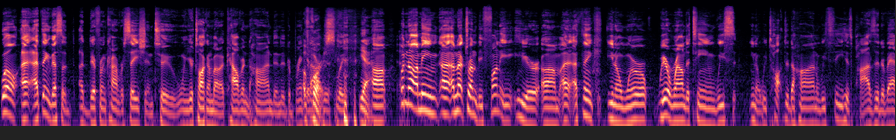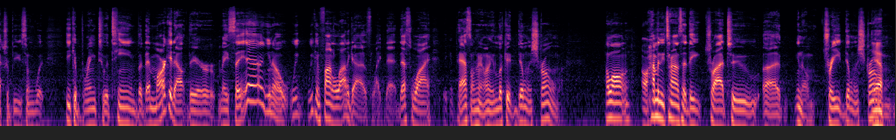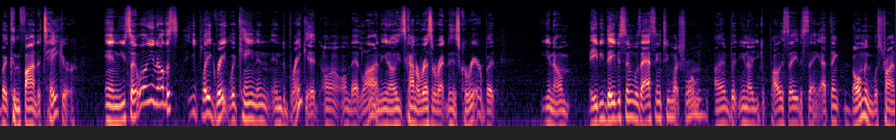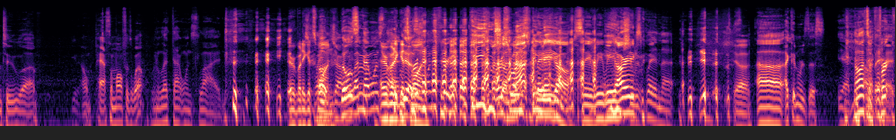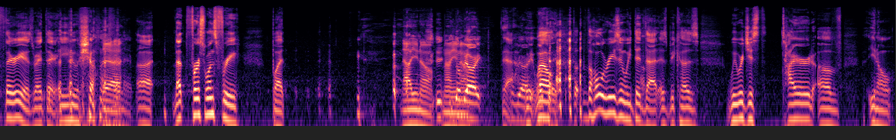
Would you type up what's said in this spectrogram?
Well, I, I think that's a, a different conversation too. When you're talking about a Calvin de Haan and the DeBrincat, Of course. obviously, Yeah. Uh, but no, I mean, I, I'm not trying to be funny here. Um, I, I think you know we're we're around the team. We you know we talk to de Haan, we see his positive attributes and what he could bring to a team. But that market out there may say, yeah, you know, we, we can find a lot of guys like that. That's why they can pass on him. I mean, look at Dylan Strome how long or how many times had they tried to uh, you know trade Dylan Strome Yeah. but couldn't find a taker? And you say, well, you know, this he played great with Kane and, and DeBrincat on, on that line. You know, he's kind of resurrected his career, but you know, maybe Davidson was asking too much for him. Uh, but you know, you could probably say the same. I think Bowman was trying to, uh, you know, pass them off as well. We're gonna let that one slide. Everybody gets Well, one. John, Those we'll who- let that one slide. Everybody gets First one. He who First shall one's, not be there named. you go. See, we, we He already should- explained that. Yeah. I couldn't resist. Yeah, no, that's a first. There he is, right there. He who shall not Yeah. be named. Uh, that first one's free, but Now you know. You- Now you you gonna know. be all right. Yeah. Gonna be all right. Well, Okay. the, the whole reason we did that is because we were just tired of, you know,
